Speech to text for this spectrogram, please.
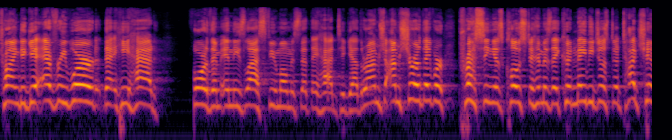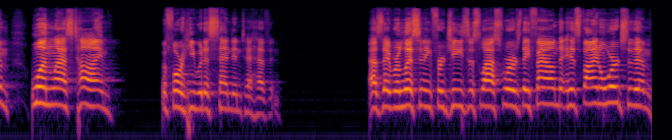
trying to get every word that he had for them in these last few moments that they had together. I'm, I'm sure they were pressing as close to him as they could, maybe just to touch him one last time before he would ascend into heaven. As they were listening for Jesus' last words, they found that his final words to them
